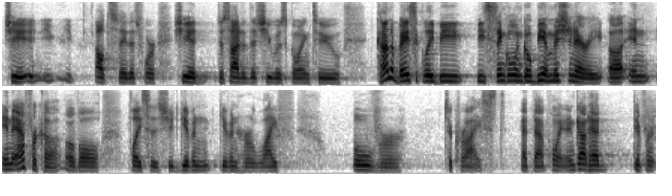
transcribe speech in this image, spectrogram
She, you, you, I'll say this for her. She had decided that she was going to kind of basically be, be single and go be a missionary uh, in, in Africa, of all places. She'd given, given her life over to Christ at that point. And God had different,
